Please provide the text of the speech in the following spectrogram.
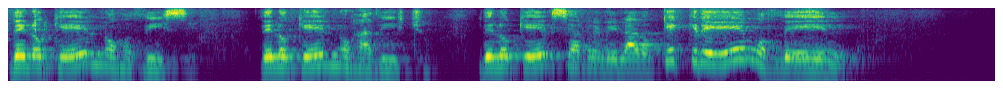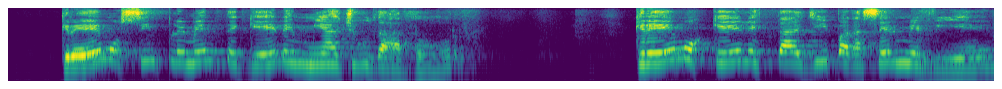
De lo que Él nos dice, de lo que Él nos ha dicho, de lo que Él se ha revelado. ¿Qué creemos de Él? ¿Creemos simplemente que Él es mi ayudador? Creemos que Él está allí para hacerme bien.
